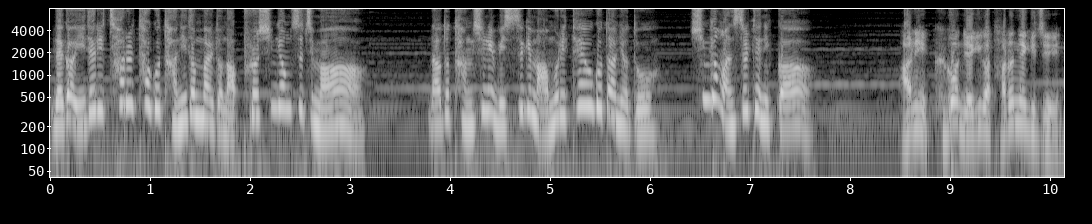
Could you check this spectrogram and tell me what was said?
내가 이대리 차를 타고 다니던 말던 앞으로 신경 쓰지 마. 나도 당신이 미쓰김 아무리 태우고 다녀도 신경 안 쓸 테니까. 아니 그건 얘기가 다른 얘기지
